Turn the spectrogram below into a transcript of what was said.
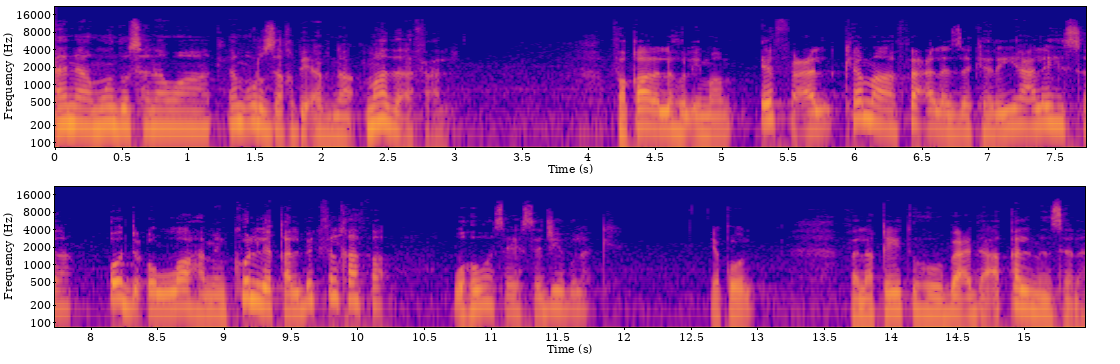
أنا منذ سنوات لم أرزق بأبناء ماذا أفعل؟ فقال له الإمام افعل كما فعل زكريا عليه السلام ادعو الله من كل قلبك في الخفاء وهو سيستجيب لك. يقول فلقيته بعد أقل من سنة.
